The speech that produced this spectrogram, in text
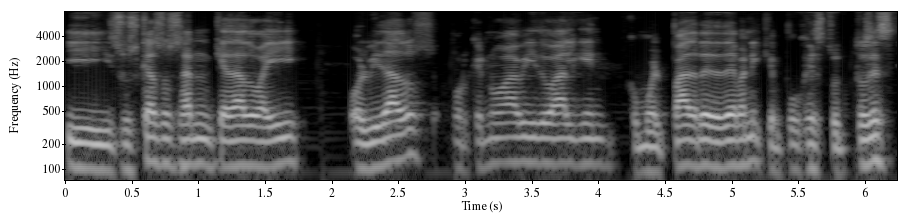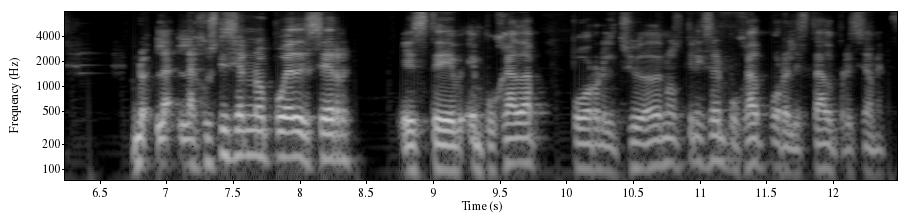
y sus casos han quedado ahí olvidados porque no ha habido alguien como el padre de Devani que empuje esto? Entonces, la, justicia no puede ser este, empujada por el ciudadano, tiene que ser empujada por el Estado precisamente.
